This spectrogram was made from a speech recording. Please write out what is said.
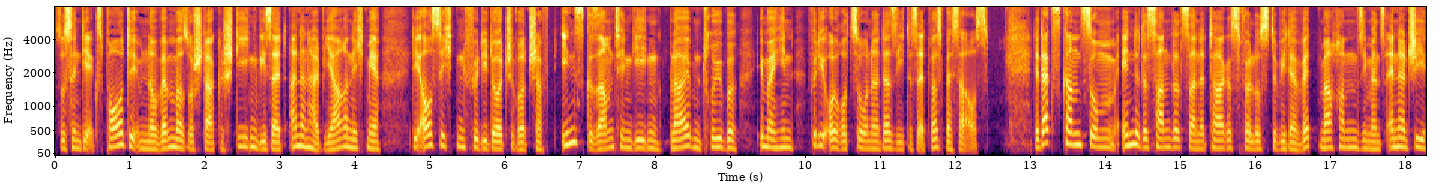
So sind die Exporte im November so stark gestiegen wie seit eineinhalb Jahren nicht mehr. Die Aussichten für die deutsche Wirtschaft insgesamt hingegen bleiben trübe. Immerhin für die Eurozone, da sieht es etwas besser aus. Der DAX kann zum Ende des Handels seine Tagesverluste wieder wettmachen. Siemens Energy,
